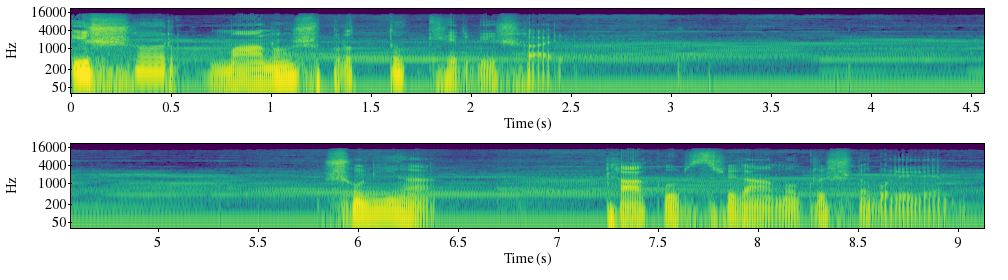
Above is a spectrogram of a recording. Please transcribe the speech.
ঈশ্বর মানস প্রত্যক্ষের বিষয়। শুনিয়া ঠাকুর শ্রীরামকৃষ্ণ বলিলেন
